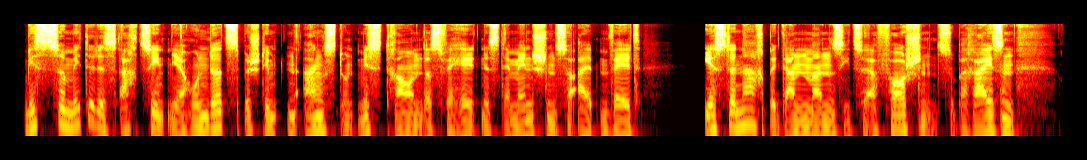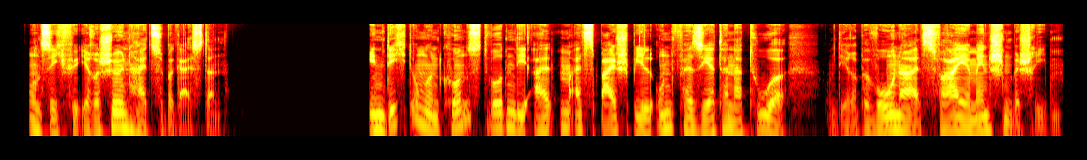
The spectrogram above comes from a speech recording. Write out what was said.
Bis zur Mitte des 18. Jahrhunderts bestimmten Angst und Misstrauen das Verhältnis der Menschen zur Alpenwelt. Erst danach begann man, sie zu erforschen, zu bereisen und sich für ihre Schönheit zu begeistern. In Dichtung und Kunst wurden die Alpen als Beispiel unversehrter Natur und ihre Bewohner als freie Menschen beschrieben.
